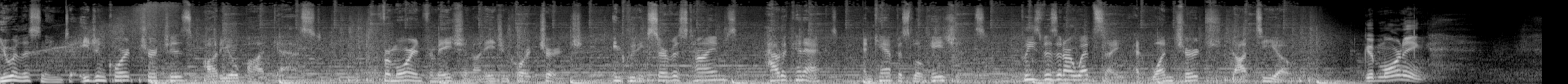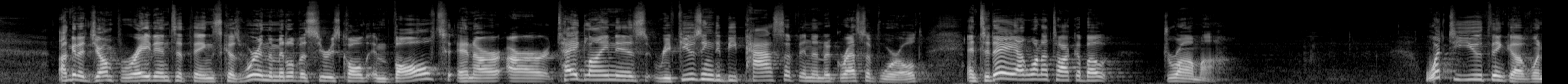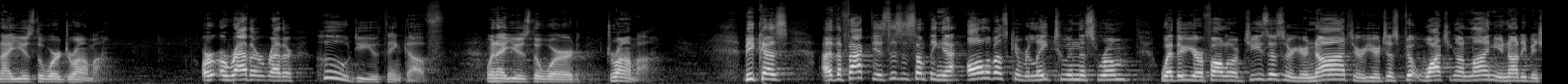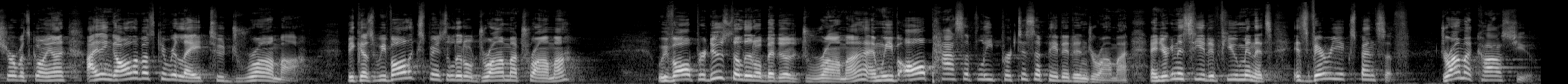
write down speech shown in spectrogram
You are listening to Agincourt Church's audio podcast. For more information on Agincourt Church, including service times, how to connect, and campus locations, please visit our website at onechurch.to. Good morning. I'm going to jump right into things because we're in the middle of a series called Involved, and our, our tagline is Refusing to be Passive in an Aggressive World. And today I want to talk about drama. What do you think of when I use the word drama? Or, or rather, rather, who do you think of when I use the word drama? Because uh, the fact is, this is something that all of us can relate to in this room, whether you're a follower of Jesus or you're not, or you're just watching online, you're not even sure what's going on. I think all of us can relate to drama because we've all experienced a little drama trauma. We've all produced a little bit of drama, and we've all passively participated in drama. And you're going to see it in a few minutes. It's very expensive. Drama costs you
